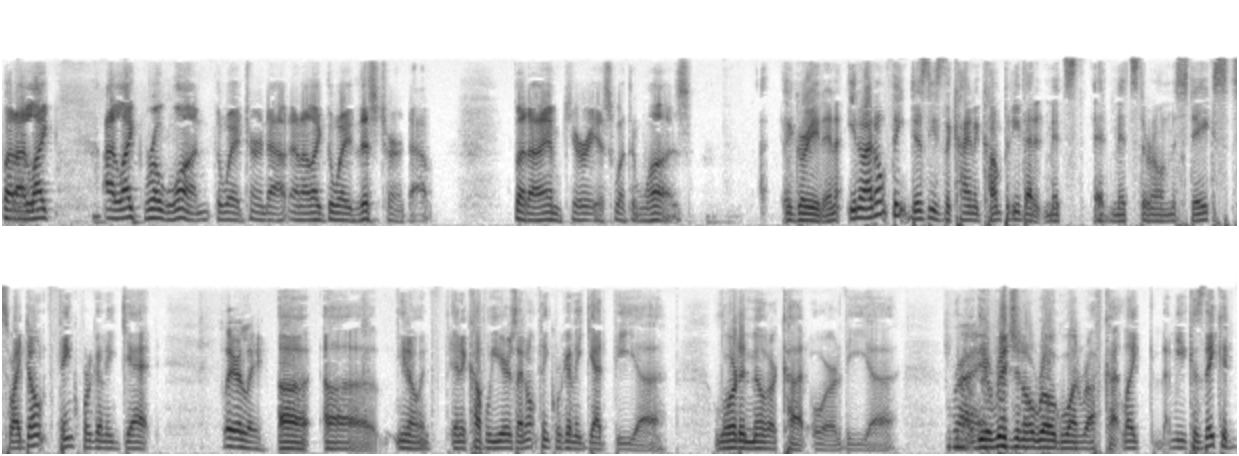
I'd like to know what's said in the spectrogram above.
but I like I like Rogue One the way it turned out, and I like the way this turned out. But I am curious what it was. Agreed. And you know, I don't think Disney's the kind of company that admits admits their own mistakes. So I don't think we're going to get Clearly. uh uh you know in in a couple years I don't think we're going to get the uh Lord and Miller cut or the uh you know, Right. the original Rogue One rough cut. Like I mean cuz they could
